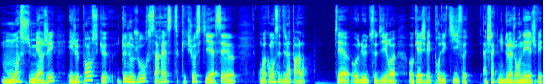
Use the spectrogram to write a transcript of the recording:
moins submergé. Et je pense que de nos jours, ça reste quelque chose qui est assez... Euh, on va commencer déjà par là. Tu sais, euh, au lieu de se dire, euh, ok, je vais être productif à chaque minute de la journée, je vais,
